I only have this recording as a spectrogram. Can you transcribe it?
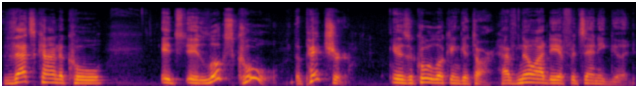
That's kind of cool. It's it looks cool. The picture is a cool looking guitar. Have no idea if it's any good.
